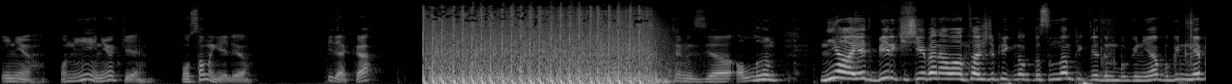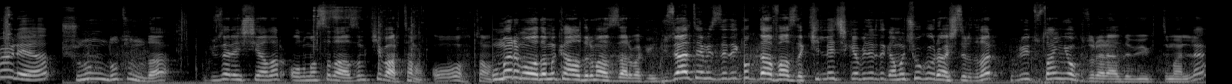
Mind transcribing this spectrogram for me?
iniyor. O niye iniyor ki? Boss'a mı geliyor? Bir dakika. Çok temiz ya. Allah'ım. Nihayet bir kişiye ben avantajlı pik noktasından pikledim bugün ya. Bugün ne böyle ya? Şunun lootunda güzel eşyalar olması lazım ki var tamam. Oh tamam. Umarım o adamı kaldırmazlar bakın. Güzel temizledik. Çok daha fazla kille çıkabilirdik ama çok uğraştırdılar. Burayı tutan yoktur herhalde büyük ihtimalle.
